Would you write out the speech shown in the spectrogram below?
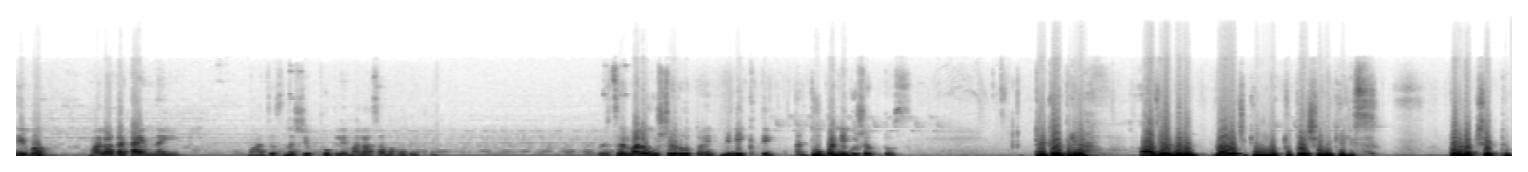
हे बघ मला आता टाइम नाहीये. माझंच नशीब फुटले मला असा भाऊ भेटलाय. बरं चल मला उशीर होतोय. मी निघते. आणि तू पण निघू शकतोस. ठीक आहे प्रिया. आज या गरीब भावाची किंमत तू पैशाने केलीस. पण लक्षात ठेव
